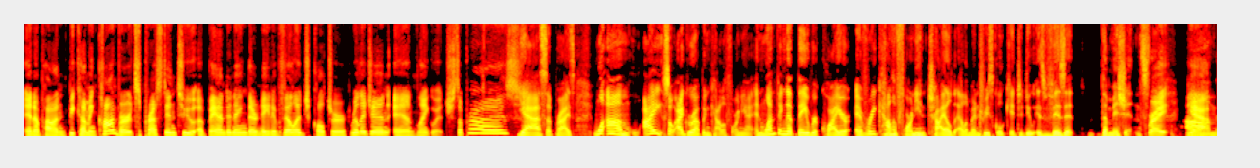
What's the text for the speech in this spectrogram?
and upon becoming converts, pressed into abandoning their native village, culture, religion, and language. Surprise! Yeah, surprise. Well, um, I so I grew up in California, and one thing that they require every Californian child, elementary school kid, to do is visit the missions. Right. Yeah. Um,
